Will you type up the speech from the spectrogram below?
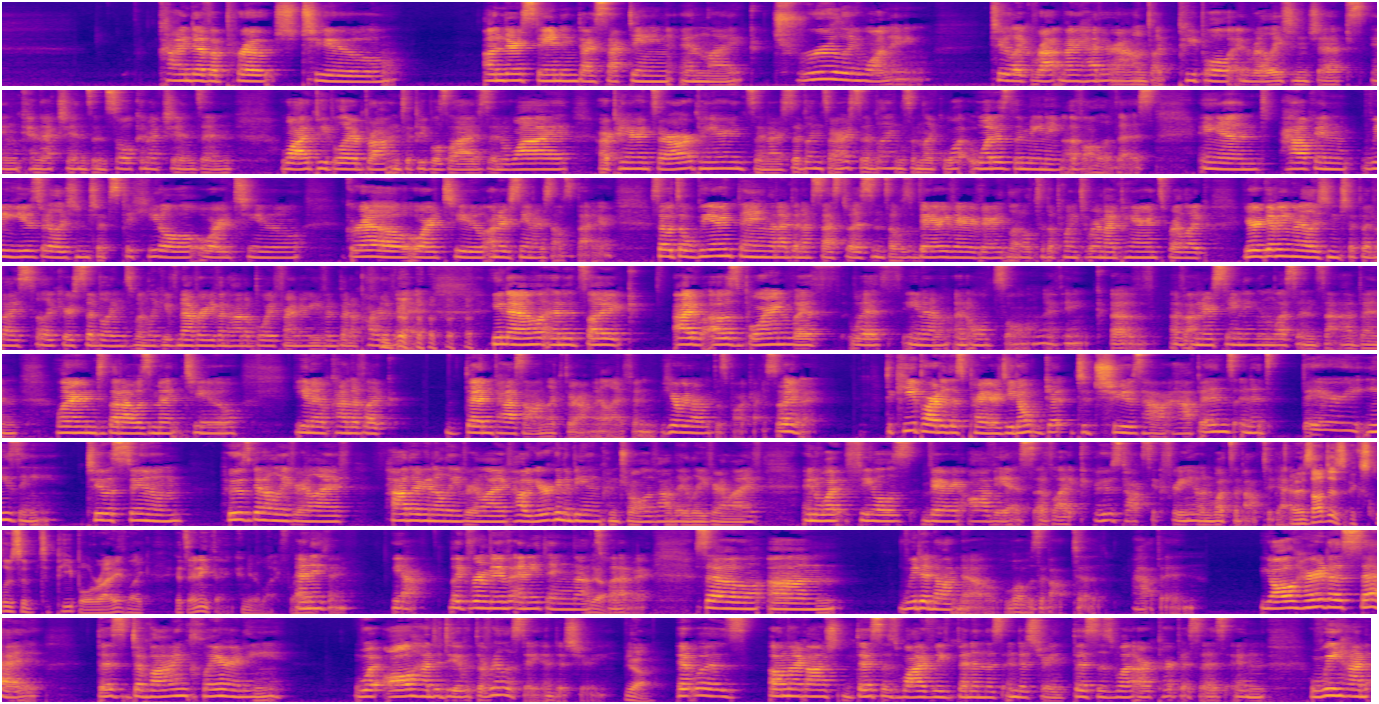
kind of approach to understanding, dissecting and like truly wanting to like wrap my head around like people and relationships and connections and soul connections and why people are brought into people's lives and why our parents are our parents and our siblings are our siblings and like what what is the meaning of all of this? And how can we use relationships to heal or to grow or to understand ourselves better? So it's a weird thing that I've been obsessed with since I was very, very, very little to the point to where my parents were like, you're giving relationship advice to like your siblings when like you've never even had a boyfriend or even been a part of it. you know, and it's like I I was born with with, you know, an old soul, I think, of of understanding and lessons that have been learned that I was meant to, you know, kind of like then pass on like throughout my life. And here we are with this podcast. So anyway, the key part of this prayer is you don't get to choose how it happens and it's very easy to assume who's going to leave your life how they're going to leave your life how you're going to be in control of how they leave your life and what feels very obvious of like who's toxic for you and what's about to go And it's not just exclusive to people, right? Like it's anything in your life, right? anything yeah like remove anything that's Yeah. whatever so um we did not know what was about to happen y'all heard us say this divine clarity what all had to do with the real estate industry yeah. it was oh my gosh this is why we've been in this industry this is what our purpose is and we had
